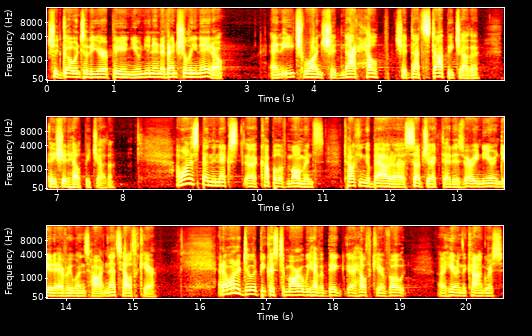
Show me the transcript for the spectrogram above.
should go into the European Union and eventually NATO. And each one should not help, should not stop each other, they should help each other. I want to spend the next uh, couple of moments talking about a subject that is very near and dear to everyone's heart, and that's healthcare. And I want to do it because tomorrow we have a big uh, health care vote uh, here in the Congress,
